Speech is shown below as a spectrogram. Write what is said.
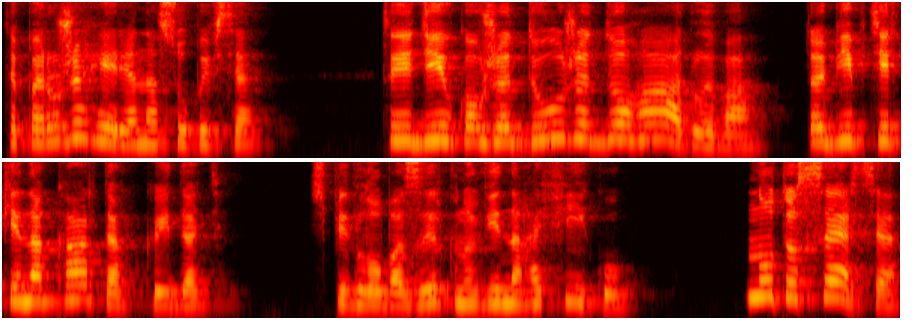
Тепер уже Геря насупився. Ти, дівко, вже дуже догадлива. Тобі б тільки на картах кидать. З-під лоба зиркнув він на Гафійку. Ну, то серця,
